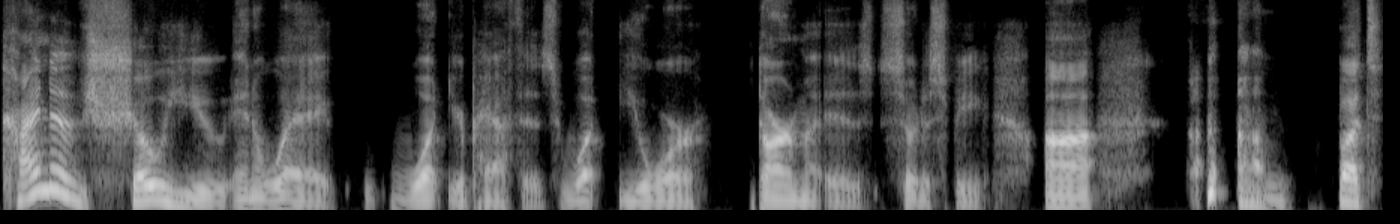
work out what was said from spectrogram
kind of show you in a way what your path is, what your dharma is, so to speak. Uh, but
